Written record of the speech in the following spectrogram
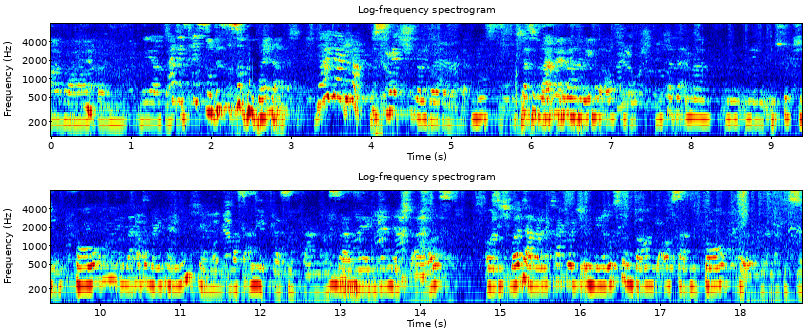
Aber, ähm, nee, Ah, ansonsten. das ist so, das ist so geweathert. Ja, ja, genau. Das ist natural weather, das musst du. Ich hatte Das mal einmal- Regel ausgerutscht. Ich hatte einmal ein, ein, ein Stückchen Foam und da hatte mein Kaninchen was angefressen dran. Das sah sehr gedamaged aus. Und ich wollte aber am Tag wollte ich irgendwie eine Rüstung bauen, die aussah wie Borke. Und dann dachte ich so,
